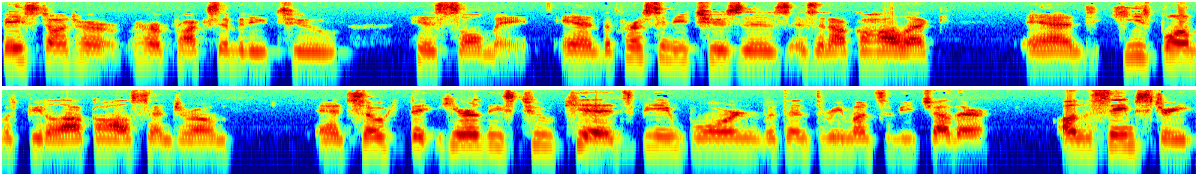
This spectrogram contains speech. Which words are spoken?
based on her her proximity to his soulmate. And the person he chooses is an alcoholic and he's born with fetal alcohol syndrome. And so the, here are these two kids being born within three months of each other on the same street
